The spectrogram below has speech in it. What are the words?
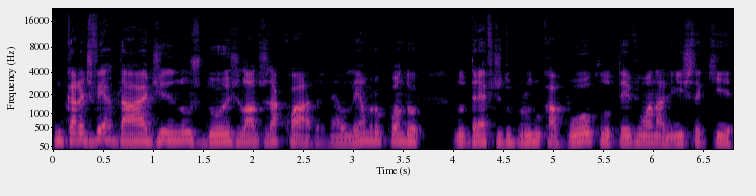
um cara de verdade nos dois lados da quadra, né? Eu lembro quando no draft do Bruno Caboclo, teve um analista que,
